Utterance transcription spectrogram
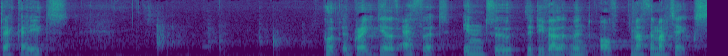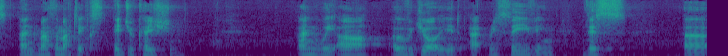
decades, put a great deal of effort into the development of mathematics and mathematics education. And we are overjoyed at receiving this uh,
